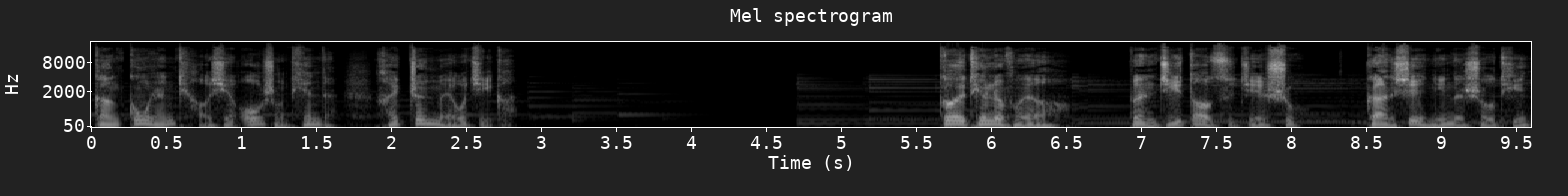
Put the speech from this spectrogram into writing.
敢公然挑衅欧胜天的，还真没有几个。各位听众朋友，本集到此结束，感谢您的收听。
